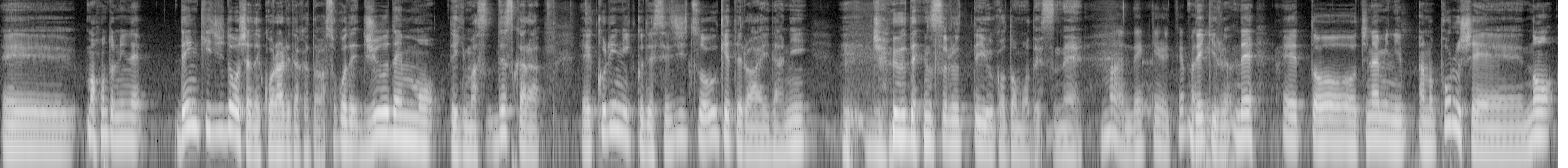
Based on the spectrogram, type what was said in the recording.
えーまあ、本当にね電気自動車で来られた方はそこで充電もできますですから、えークリニックで施術を受けてる間に、えー 充電するっていうこともですねまあできるってできる。で、えっとちなみにあのポルシェの、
